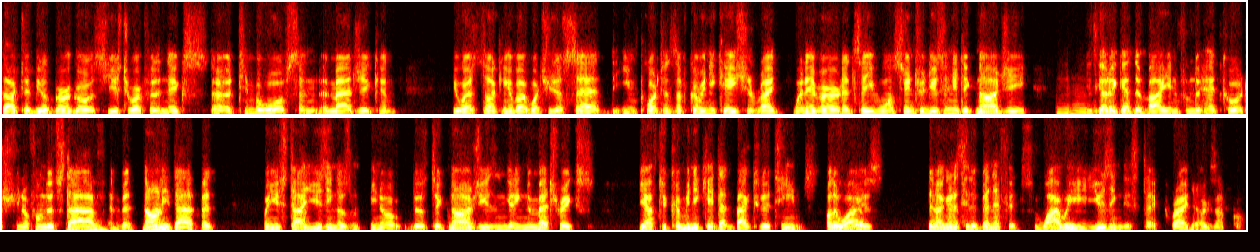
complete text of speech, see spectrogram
Dr. Bill Burgos, used to work for the Knicks, uh, Timberwolves, and, Magic, and he was talking about what you just said, the importance of communication, right? Whenever, let's say, he wants to introduce a new technology, mm-hmm. he's got to get the buy-in from the head coach, you know, from the staff, mm-hmm. and but not mm-hmm. only that, but when you start using those, you know, those technologies and getting the metrics, you have to communicate that back to the teams. Otherwise, they're not going to see the benefits. Why are we using this tech, right? For example,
